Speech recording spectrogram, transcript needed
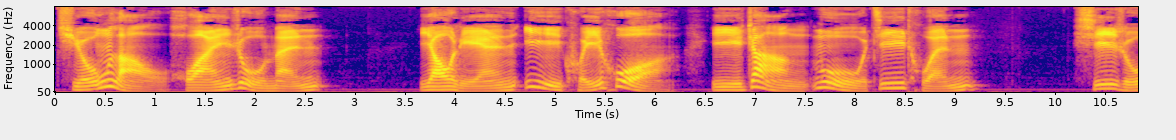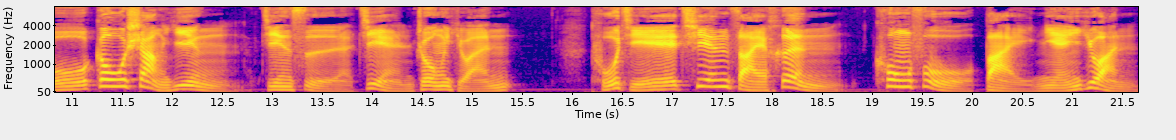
穷老还入门。腰连一魁祸，倚杖木鸡豚。昔如钩上鹰，今似剑中猿。徒结千载恨，空负百年怨。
